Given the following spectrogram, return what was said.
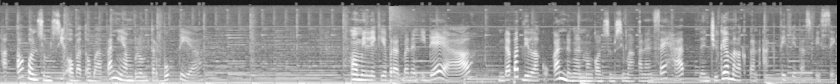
atau konsumsi obat-obatan yang belum terbukti ya. Memiliki berat badan ideal dapat dilakukan dengan mengkonsumsi makanan sehat dan juga melakukan aktivitas fisik.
